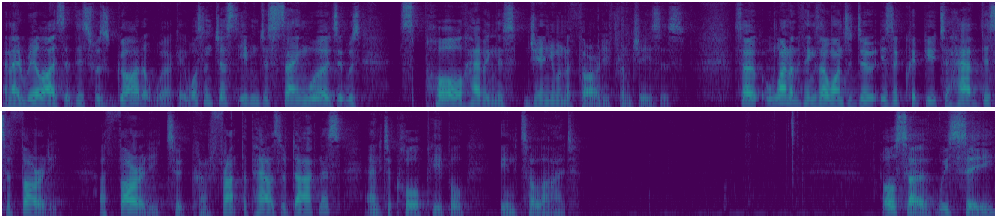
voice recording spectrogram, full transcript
And they realized that this was God at work. It wasn't just even just saying words, it was Paul having this genuine authority from Jesus. So, one of the things I want to do is equip you to have this authority authority to confront the powers of darkness and to call people into light. Also, we see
